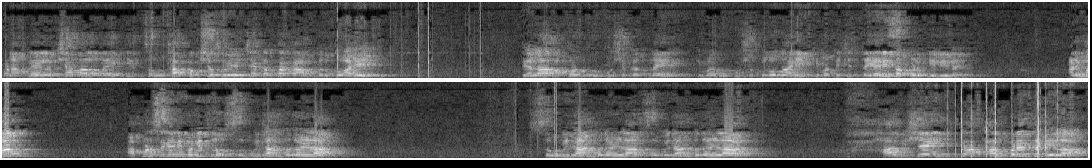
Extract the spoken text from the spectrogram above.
पण आपल्या लक्षात आलं नाही की चौथा पक्ष जो यांच्याकरता काम करतो आहे त्याला आपण रोखू शकत नाही किंवा रोखू शकलो नाही किंवा त्याची तयारीच आपण केली नाही. आणि मग आपण सगळ्यांनी बघितलं संविधान बदलणार. संविधान बदलणार संविधान बदलणार. हा विषय इतका खालपर्यंत गेला.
